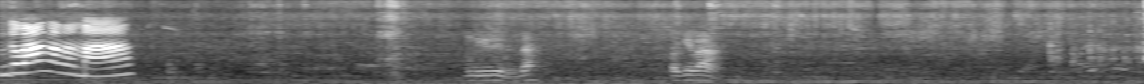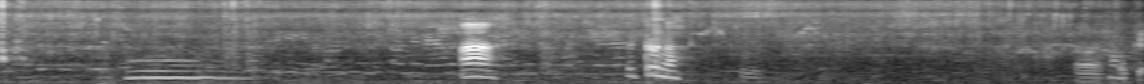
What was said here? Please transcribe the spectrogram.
இங்க வாங்க மாமா. இங்கே ஓகேவா ஆ விட்டுருங்க. ஆ ஓகே.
